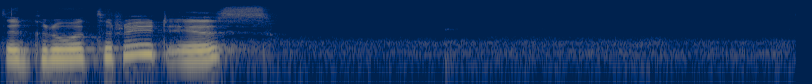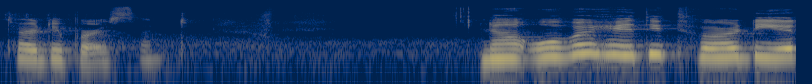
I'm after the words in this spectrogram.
the growth rate is 30%. Now over here the third year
